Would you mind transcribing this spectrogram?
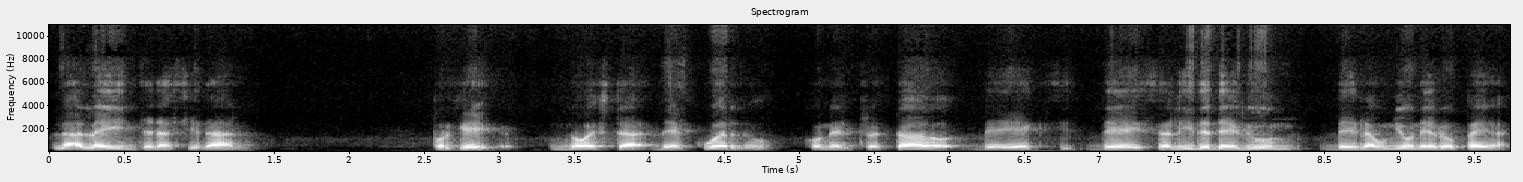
la ley internacional porque no está de acuerdo con el tratado de, de salida de, de la Unión Europea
